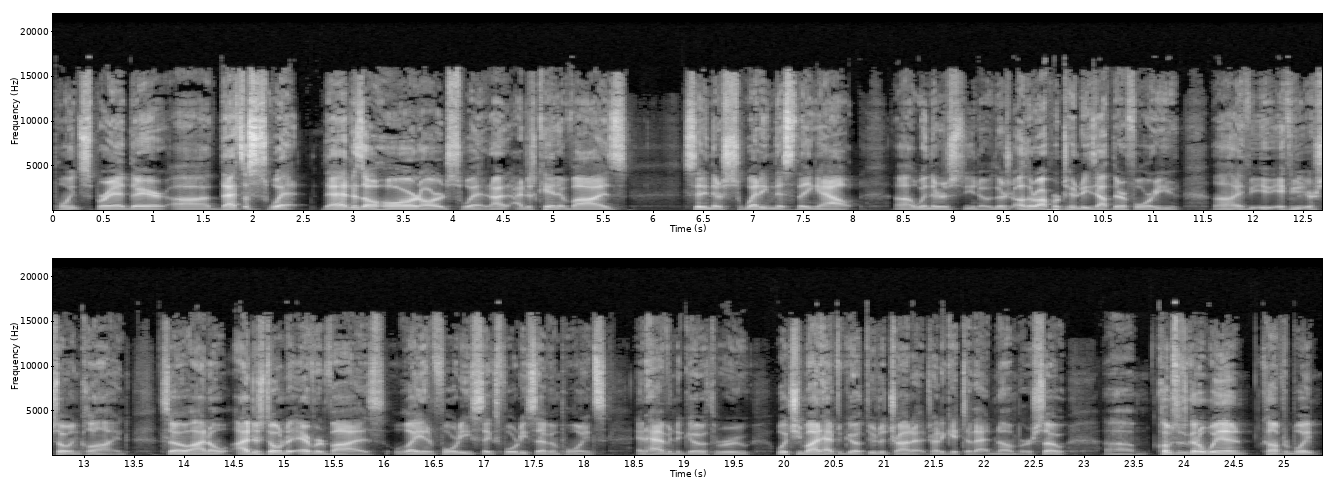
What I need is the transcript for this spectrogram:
point spread there. Uh, that's a sweat. That is a hard, hard sweat. And I, I just can't advise sitting there sweating this thing out uh, when there's you know there's other opportunities out there for you uh, if if you're so inclined. So I don't I just don't ever advise laying 46, 47 points and having to go through what you might have to go through to try to try to get to that number. So um, Clemson's going to win comfortably,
